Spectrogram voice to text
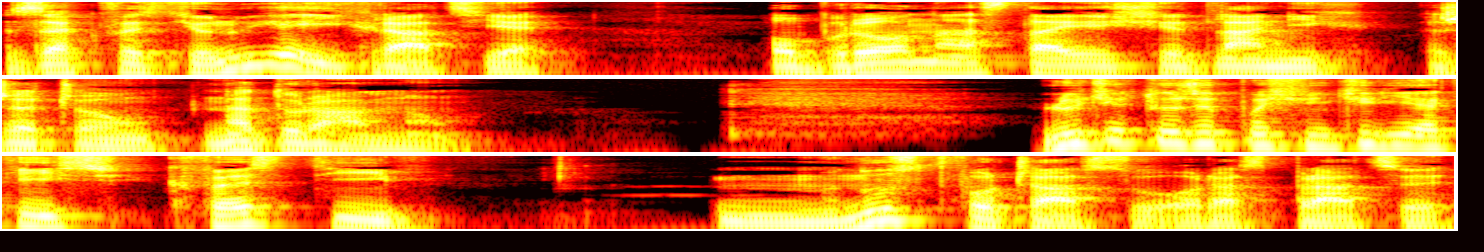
zakwestionuje ich rację, obrona staje się dla nich rzeczą naturalną. Ludzie, którzy poświęcili jakiejś kwestii mnóstwo czasu oraz pracy,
